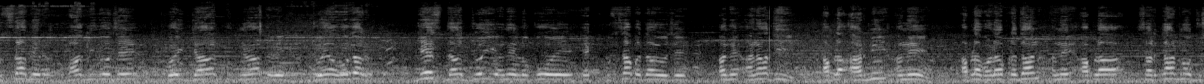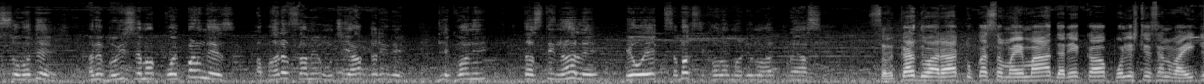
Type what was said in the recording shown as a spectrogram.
ઉત્સાહભેર ભાગ લીધો છે. કોઈ જાત, જ્ઞાત, જોયા વગર દેશ દાત જોઈ અને લોકોએ એક ઉત્સાહ બતાવ્યો છે અને આનાથી આપણા આર્મી અને આપણા વડાપ્રધાન અને આપણા સરકારનો જુસ્સો વધે અને ભવિષ્યમાં કોઈ પણ દેશ આ ભારત સામે ઊંચી આંખ કરીને દેખવાની તસ્તી ના લે એવો એક સબક શીખવવા માટેનો આ પ્રયાસ છે. સરકાર દ્વારા ટૂંકા સમયમાં દરેક પોલીસ સ્ટેશન વાઇઝ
